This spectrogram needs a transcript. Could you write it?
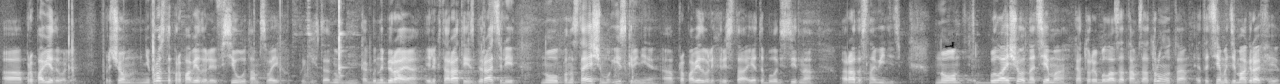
проповедовали. Причем не просто проповедовали в силу там своих каких-то, ну, как бы набирая электораты, избирателей, но по-настоящему искренне проповедовали Христа. И это было действительно радостно видеть. Но была еще одна тема, которая была там затронута, это тема демографии.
